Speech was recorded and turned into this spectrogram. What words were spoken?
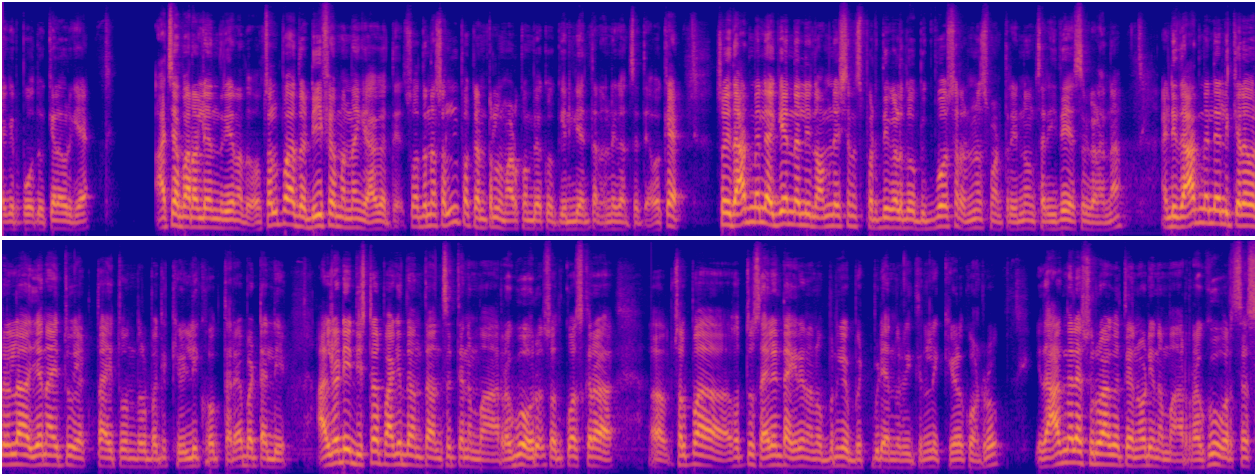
ಆಗಿರ್ಬೋದು, ಕೆಲವರಿಗೆ. ಆಚೆ ಬರಲಿ ಅಂದ್ರೆ ಏನದು? ಸ್ವಲ್ಪ ಅದು ಡಿಫೇಮ್ ಅನ್ನಂಗೆ ಆಗುತ್ತೆ. ಸೊ ಅದನ್ನ ಸ್ವಲ್ಪ ಕಂಟ್ರೋಲ್ ಮಾಡ್ಕೊಬೇಕು ಇಲ್ಲಿ ಅಂತ ನನಗೆ ಅನ್ಸುತ್ತೆ ಓಕೆ ಸೊ ಇದಾದ್ಮೇಲೆ ಅಗೇನ್ ಅಲ್ಲಿ ನಾಮಿನೇಷನ್ ಸ್ಪರ್ಧಿಗಳದು ಬಿಗ್ ಬಾಸ್ ಅನೌನ್ಸ್ ಮಾಡ್ತಾರೆ ಇನ್ನೊಂದ್ಸರಿ ಇದೇ ಹೆಸರುಗಳನ್ನ. ಅಂಡ್ ಇದಾದ್ಮೇಲೆ ಅಲ್ಲಿ ಕೆಲವರೆಲ್ಲ ಏನಾಯ್ತು ಎಕ್ತಾಯ್ತು ಅಂದ್ರ ಬಗ್ಗೆ ಕೇಳಲಿಕ್ಕೆ ಹೋಗ್ತಾರೆ. ಬಟ್ ಅಲ್ಲಿ ಆಲ್ರೆಡಿ ಡಿಸ್ಟರ್ಬ್ ಆಗಿದ್ದ ಅಂತ ಅನ್ಸುತ್ತೆ ನಮ್ಮ ರಘು ಅವರು. ಸೊ ಅದಕ್ಕೋಸ್ಕರ ಸ್ವಲ್ಪ ಹೊತ್ತು ಸೈಲೆಂಟ್ ಆಗಿದೆ ನಾನು ಒಬ್ಬನಿಗೆ ಬಿಟ್ಬಿಡಿ ಅನ್ನೋ ರೀತಿಯಲ್ಲಿ ಕೇಳ್ಕೊಂಡ್ರು. ಇದಾದ್ಮೇಲೆ ಶುರು ಆಗುತ್ತೆ ನೋಡಿ ನಮ್ಮ ರಘು ವರ್ಸಸ್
